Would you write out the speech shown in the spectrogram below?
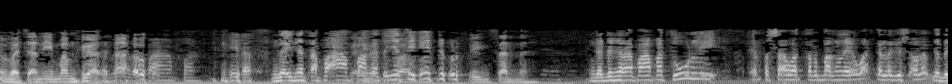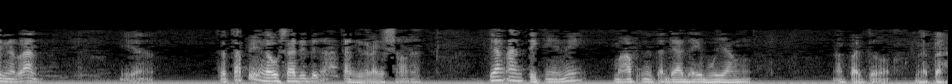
Bacaan imam juga nggak tahu. apa-apa. Ya, nggak ingat apa-apa katanya tidur. Pingsan. Nggak dengar apa-apa tuli ya, pesawat terbang lewat kalau lagi sholat kedengeran ya tetapi nggak usah didengarkan kita lagi sholat yang antiknya ini maaf ini tadi ada ibu yang apa itu? Latah.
